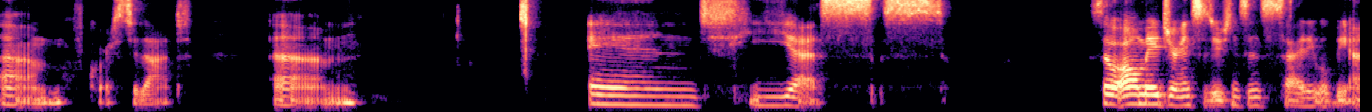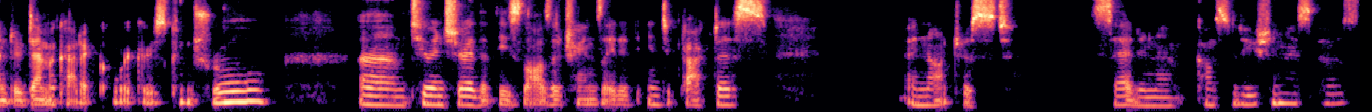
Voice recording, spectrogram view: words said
um, of course, to that. Um, and yes, so all major institutions in society will be under democratic workers' control um, to ensure that these laws are translated into practice and not just said in a constitution, I suppose.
